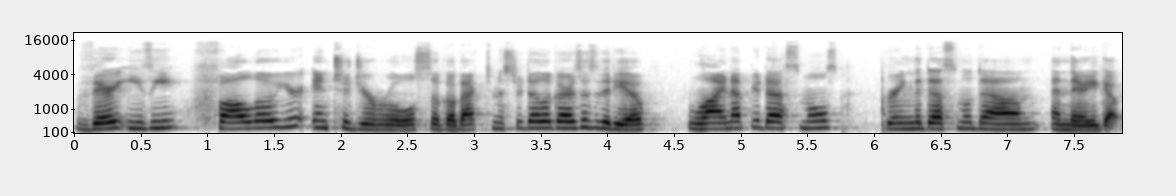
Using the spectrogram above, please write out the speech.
very easy. Follow your integer rules. So go back to Mr. De La Garza's video, line up your decimals, bring the decimal down, and there you go.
